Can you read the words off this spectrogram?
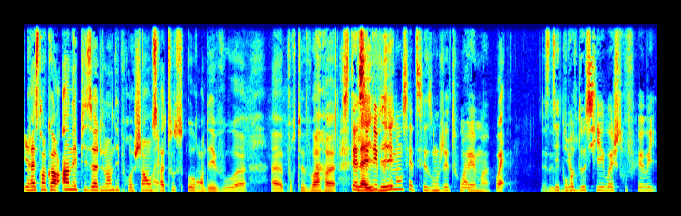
Il reste encore un épisode lundi prochain. On Ouais. sera tous au rendez-vous euh, euh, pour te voir. euh, C'était assez déprimant cette saison, j'ai trouvé, moi. Ouais. C'était de gros dur. dossiers. Ouais, je trouve que oui,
